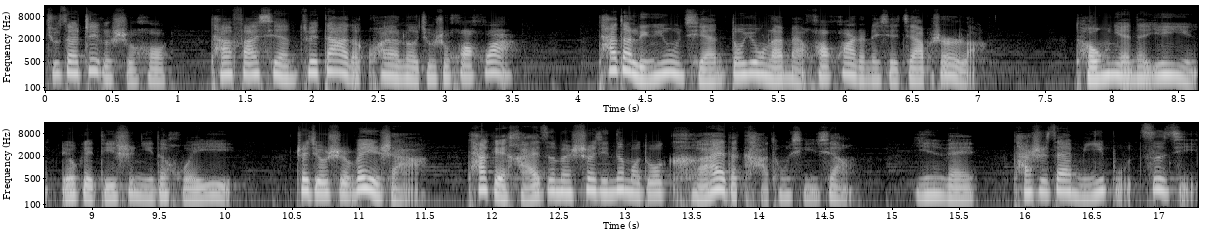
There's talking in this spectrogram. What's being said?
就在这个时候，他发现最大的快乐就是画画，他的零用钱都用来买画画的那些家伙事儿了。童年的阴影留给迪士尼的回忆，这就是为啥他给孩子们设计那么多可爱的卡通形象，因为。他是在弥补自己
